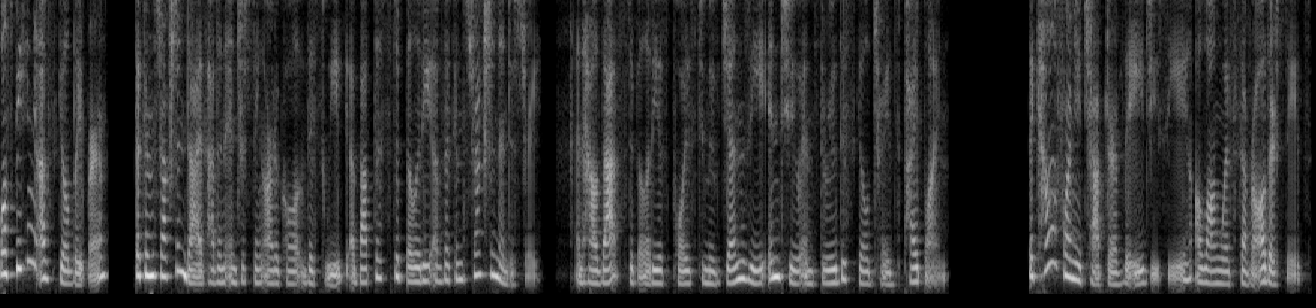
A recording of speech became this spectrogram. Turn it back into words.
Well, speaking of skilled labor, the Construction Dive had an interesting article this week about the stability of the construction industry and how that stability is poised to move Gen Z into and through the skilled trades pipeline. The California chapter of the AGC, along with several other states,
